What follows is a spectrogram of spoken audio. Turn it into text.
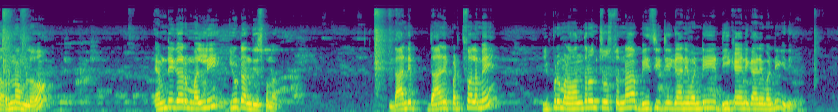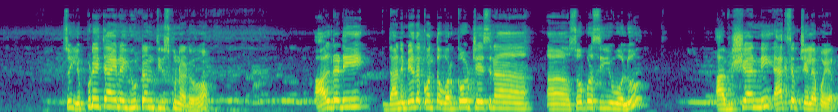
తరుణంలో ఎండి గారు మళ్ళీ యూటర్న్ తీసుకున్నారు. దాని దాని ప్రతిఫలమే ఇప్పుడు మనం అందరం చూస్తున్న బీసీటీ కానివ్వండి డీకేని కానివ్వండి ఇది. సో ఎప్పుడైతే ఆయన యూటర్న్ తీసుకున్నాడో ఆల్రెడీ దాని మీద కొంత వర్కౌట్ చేసిన సూపర్ సీఈఓలు ఆ విషయాన్ని యాక్సెప్ట్ చేయలేకపోయారు.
